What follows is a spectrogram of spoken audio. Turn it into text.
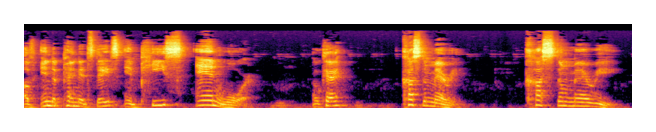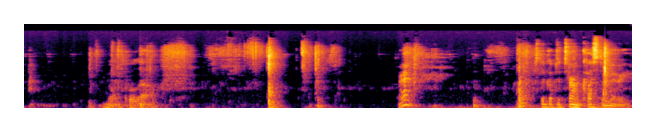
of independent states in peace and war. Okay? Customary. Customary. I'm going to pull out. All right. Let's look up the term customary.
